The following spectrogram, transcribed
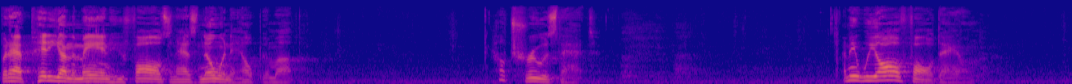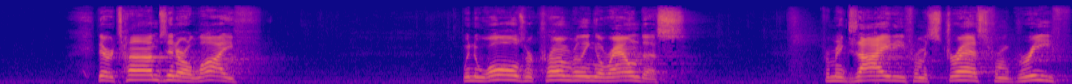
but have pity on the man who falls and has no one to help him up. How true is that? I mean, we all fall down. There are times in our life when the walls are crumbling around us from anxiety, from stress, from grief,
